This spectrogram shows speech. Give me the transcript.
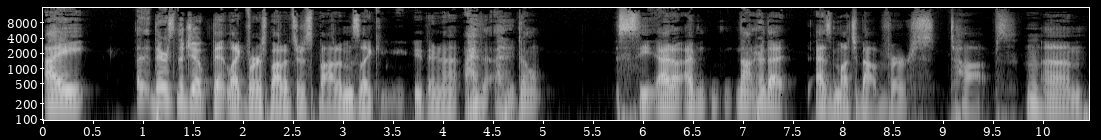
I uh, there's the joke that like verse bottoms are just bottoms. Like they're not. I I don't see. I don't. I've not heard that as much about verse tops. Hmm. Um,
